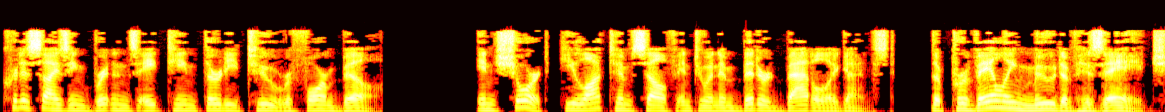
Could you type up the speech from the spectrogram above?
criticizing Britain's 1832 Reform Bill. In short, he locked himself into an embittered battle against the prevailing mood of his age.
